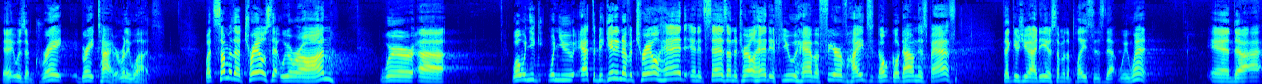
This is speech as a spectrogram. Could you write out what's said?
It was a great, great time. It really was. But some of the trails that we were on were, uh, well, when you, when you, at the beginning of a trailhead, and it says on the trailhead, if you have a fear of heights, don't go down this path, that gives you an idea of some of the places that we went. And uh,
